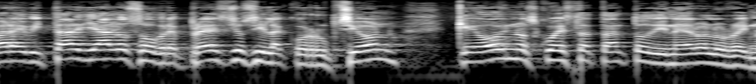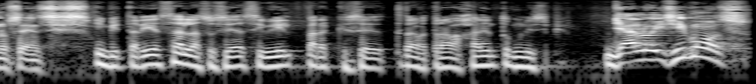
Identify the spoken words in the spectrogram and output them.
Para evitar ya los sobreprecios y la corrupción que hoy nos cuesta tanto dinero a los reinocenses. ¿Invitarías a la sociedad civil para que se tra- trabajara en tu municipio? Ya lo hicimos,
